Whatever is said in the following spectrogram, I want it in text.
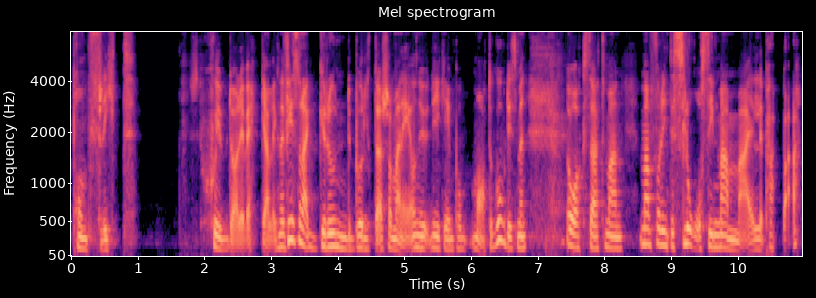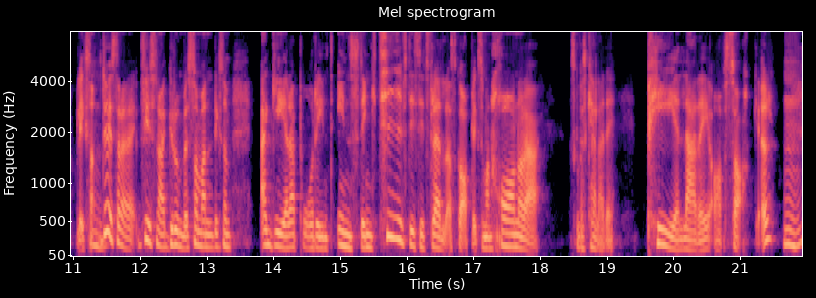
pommes frites sju dagar i veckan. Liksom. Det finns sådana grundbultar som man är, och nu gick jag in på mat och godis, men också att man, man får inte slå sin mamma eller pappa. Liksom. Mm. Det, är sådär, det finns sådana grundbultar som man liksom agerar på rent instinktivt i sitt föräldraskap. Liksom man har några, vad ska man kalla det, pelare av saker. Mm.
